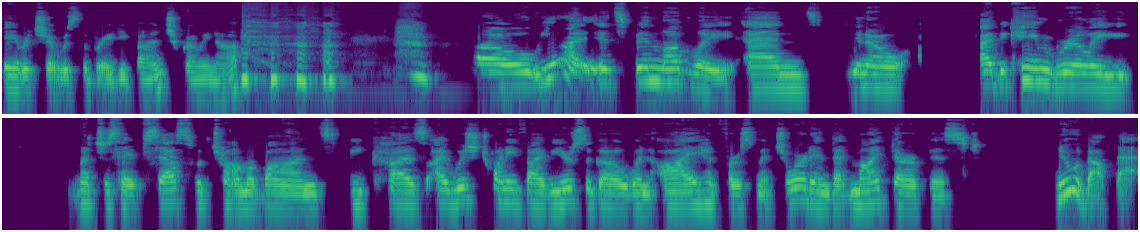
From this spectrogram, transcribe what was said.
favorite show was The Brady Bunch growing up. so, yeah, it's been lovely. And, you know, I became really, let's just say, obsessed with trauma bonds because I wish 25 years ago, when I had first met Jordan, that my therapist knew about that.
